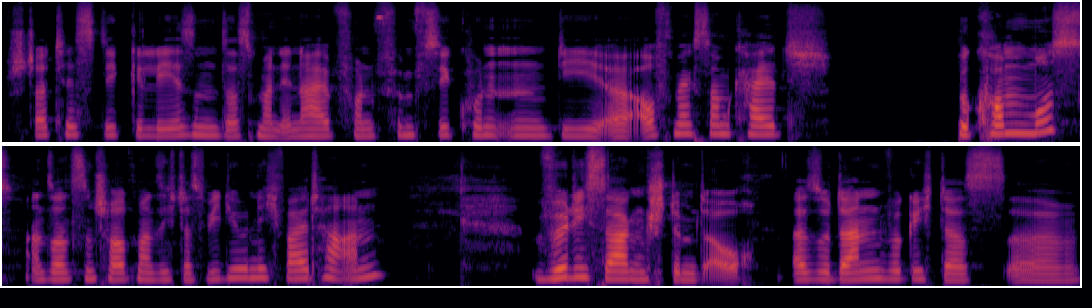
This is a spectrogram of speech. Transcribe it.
Statistik gelesen, dass man innerhalb von fünf Sekunden die äh, Aufmerksamkeit bekommen muss. Ansonsten schaut man sich das Video nicht weiter an. Würde ich sagen, stimmt auch. Also dann wirklich das, äh,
